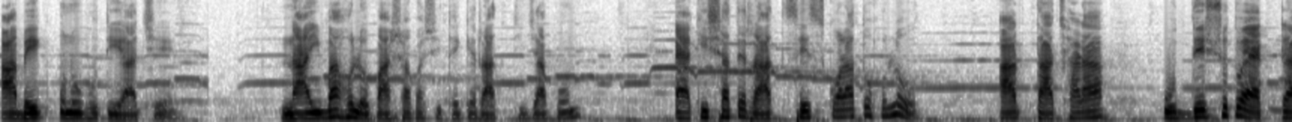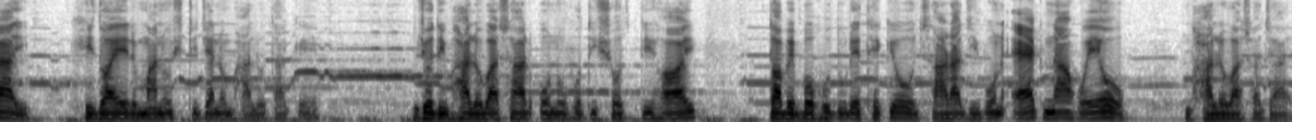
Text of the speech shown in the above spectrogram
আবেগ অনুভূতি আছে। নাইবা হলো পাশাপাশি থেকে রাত্রি যাপন। একই সাথে রাত শেষ করা তো হলো। আর তাছাড়া উদ্দেশ্য তো একটাই, হৃদয়ের মানুষটি যেন ভালো থাকে। যদি ভালোবাসার অনুভূতি সত্যি হয়, তবে বহু দূরে থেকেও সারা জীবন এক না হয়েও ভালোবাসা যায়।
